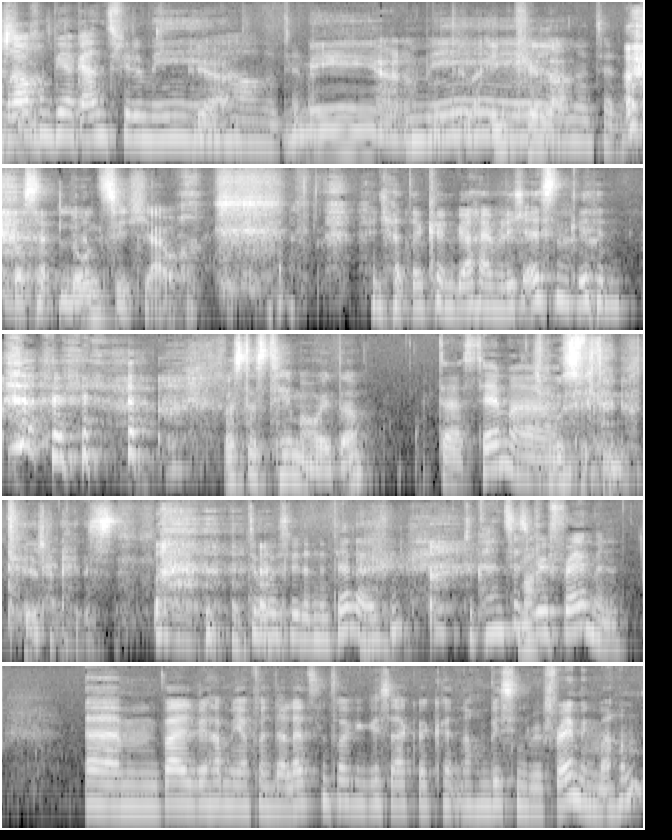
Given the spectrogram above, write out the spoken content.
das brauchen stimmt. wir ganz viel mehr Ja, Nutella. mehr Nutella im Mehr Keller. Nutella. Das lohnt sich auch. Ja, da können wir heimlich essen gehen. Was ist das Thema heute? Das Thema. Ich muss wieder Nutella essen. Du musst wieder Nutella essen. Du kannst es Mach. reframen. Ähm, weil wir haben ja von der letzten Folge gesagt, wir könnten noch ein bisschen Reframing machen.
